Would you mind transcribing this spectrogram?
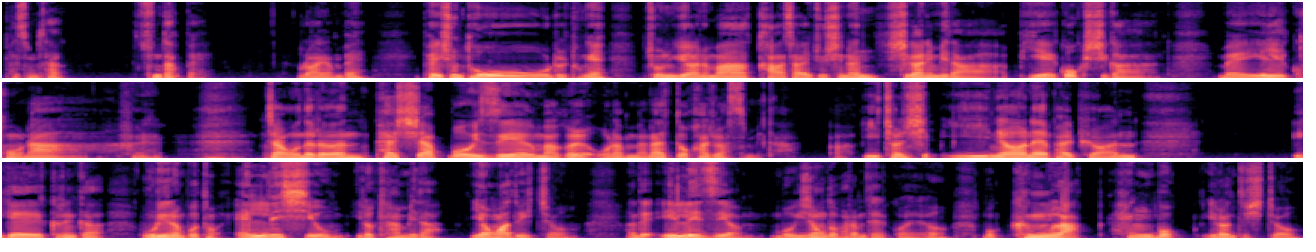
배순탁, 순탁배, 라이언배, 베이슌토를 통해 존귀한 음악 가사해 주시는 시간입니다. B의 곡 시간 매일 코나 자, 오늘은 Pet Shop Boys의 음악을 오랜만에 또 가져왔습니다. 2012년에 아, 발표한 이게 그러니까 우리는 보통 Elysium 이렇게 합니다. 영화도 있죠. 근데 Elysium 뭐 이 정도 발음 될 거예요. 뭐 극락, 행복 이런 뜻이죠.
